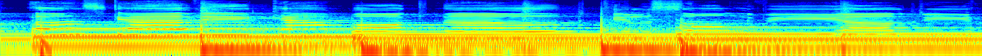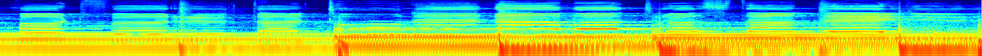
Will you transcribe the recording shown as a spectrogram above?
önskar vi kan vakna upp till sång vi aldrig hört förut där tonerna var tröstande ljud.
